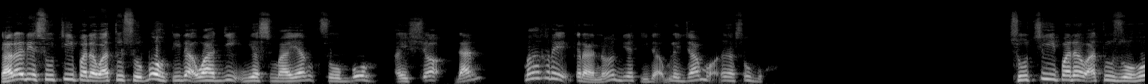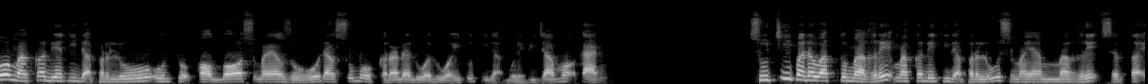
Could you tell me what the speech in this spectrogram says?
Kalau dia suci pada waktu subuh, tidak wajib dia semayang subuh, isyak dan maghrib kerana dia tidak boleh jamak dengan subuh. Suci pada waktu zuhur maka dia tidak perlu untuk qada sembahyang zuhur dan subuh kerana dua-dua itu tidak boleh dijamakkan. Suci pada waktu maghrib maka dia tidak perlu sembahyang maghrib serta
